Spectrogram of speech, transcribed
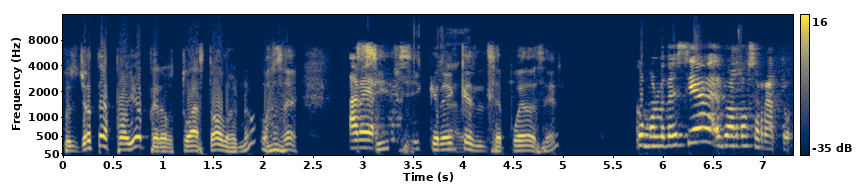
pues yo te apoyo, pero tú haz todo, ¿no? O sea, a ver, ¿sí, sí creen que se puede hacer? como lo decía Eduardo hace rato,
